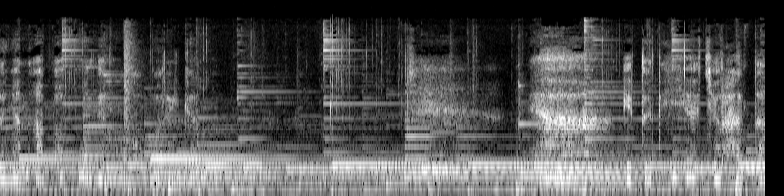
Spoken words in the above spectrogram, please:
dengan apa pun yang Allah berikan. Ya, itu dia curhatanku.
